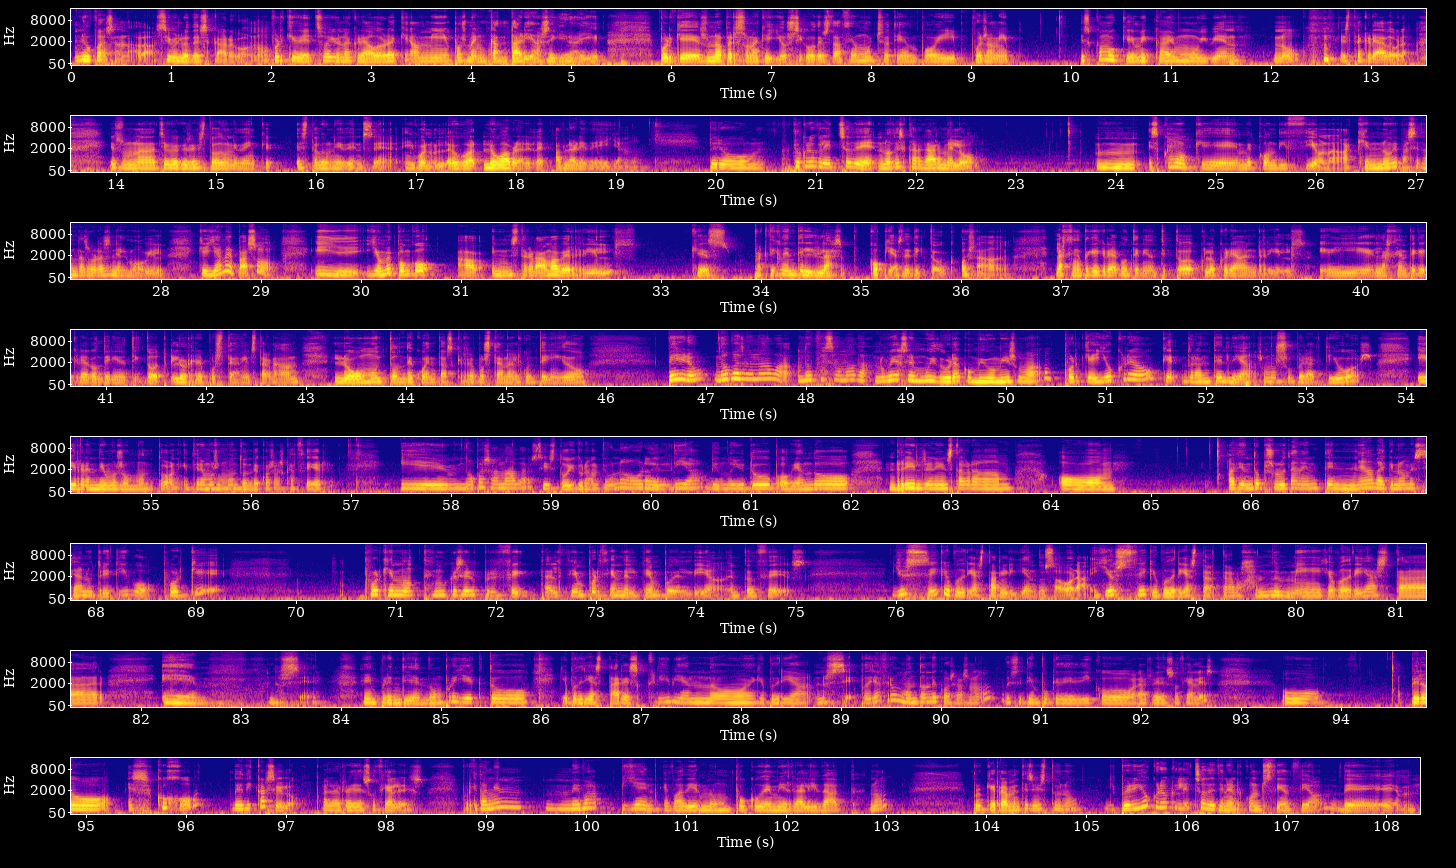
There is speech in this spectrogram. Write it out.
no pasa nada si me lo descargo, ¿no? Porque de hecho hay una creadora que a mí pues me encantaría seguir ahí, porque es una persona que yo sigo desde hace mucho tiempo y pues a mí es como que me cae muy bien no, esta creadora. Es una chica que es estadounidense, estadounidense y bueno, luego, luego hablaré, hablaré de ella, ¿no? Pero yo creo que el hecho de no descargármelo mm, es como que me condiciona a que no me pase tantas horas en el móvil, que ya me paso. Y yo me pongo a Instagram a ver reels, que es prácticamente las copias de TikTok. O sea, la gente que crea contenido en TikTok lo crea en Reels y la gente que crea contenido en TikTok lo repostea en Instagram, luego un montón de cuentas que repostean el contenido. Pero no pasa nada, no pasa nada. No voy a ser muy dura conmigo misma porque yo creo que durante el día somos súper activos y rendimos un montón y tenemos un montón de cosas que hacer. Y no pasa nada si estoy durante una hora del día viendo YouTube o viendo Reels en Instagram o haciendo absolutamente nada que no me sea nutritivo. ¿Por qué? Porque no tengo que ser perfecta el 100% del tiempo del día. Entonces, yo sé que podría estar leyendo esa hora. Yo sé que podría estar trabajando en mí, que podría estar, em, no sé, emprendiendo un proyecto, que podría estar escribiendo, que podría, no sé, podría hacer un montón de cosas, ¿no? De ese tiempo que dedico a las redes sociales. O pero escojo dedicárselo a las redes sociales, porque también me va bien evadirme un poco de mi realidad, ¿no? Porque realmente es esto, ¿no? Pero yo creo que el hecho de tener conciencia de,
